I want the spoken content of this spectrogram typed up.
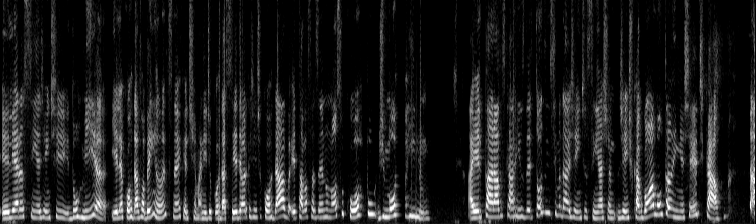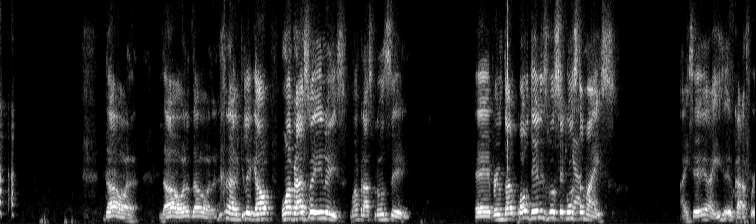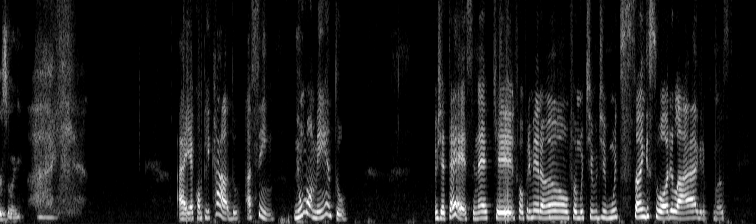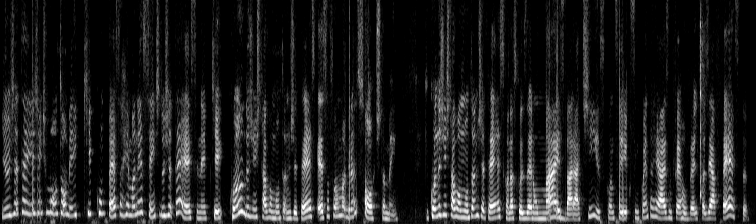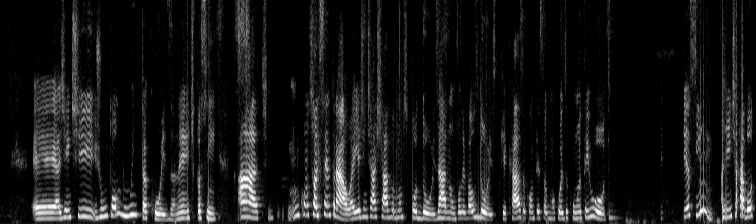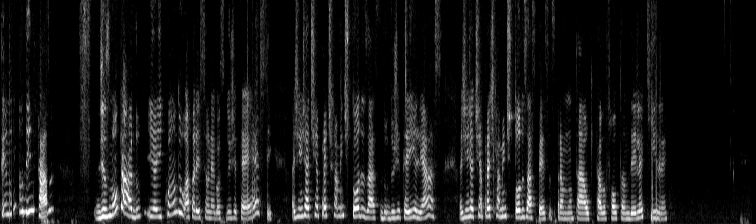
ele era assim, a gente dormia e ele acordava bem antes, né? Que ele tinha mania de acordar cedo. E a hora que a gente acordava, ele estava fazendo o nosso corpo de morrinho. Aí ele parava os carrinhos dele todos em cima da gente, assim, achando. A gente ficava igual uma montanha, cheia de carro. da hora. Da hora, da hora. que legal. Um abraço aí, Luiz. Um abraço para você. É, perguntaram qual deles você gosta mais. Aí, você, aí o cara forçou, hein? Ai. Aí é complicado. Assim, no momento, o GTS, né? Porque ele foi o primeirão, foi motivo de muito sangue, suor e lágrimas. E o GTI a gente montou meio que com peça remanescente do GTS, né? Porque quando a gente estava montando o GTS, essa foi uma grande sorte também que quando a gente estava montando GTS, quando as coisas eram mais baratinhas, quando você ia com 50 reais no ferro velho fazer a festa, é, a gente juntou muita coisa, né? Tipo assim, ah, um console central, aí a gente achava, vamos supor, dois. Ah, não, vou levar os dois, porque caso aconteça alguma coisa com um, eu tenho outro. E assim, a gente acabou tendo um ordem em casa desmontado. E aí, quando apareceu o negócio do GTS, a gente já tinha praticamente todas as. Do, do GTI, aliás, a gente já tinha praticamente todas as peças para montar o que estava faltando dele aqui, né?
